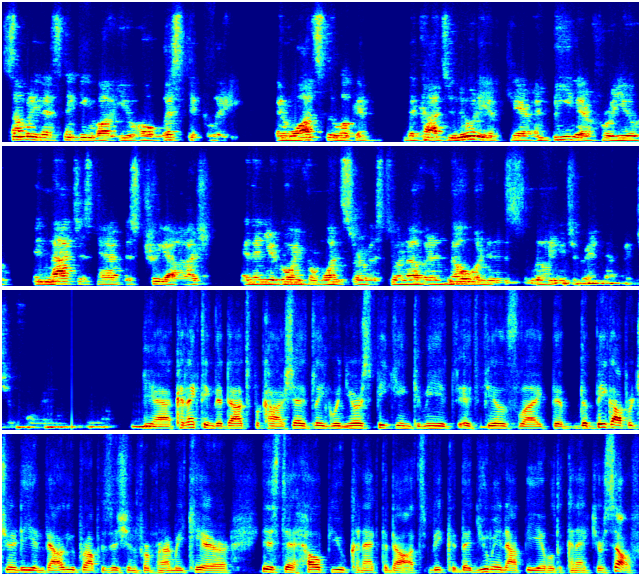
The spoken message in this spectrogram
somebody that's thinking about you holistically and wants to look at the continuity of care and be there for you, and not just have this triage and then you're going from one service to another, and no one is really integrating that picture for you. Yeah, connecting the dots, Prakash. I think when you're speaking to me, it, it feels like the, the big opportunity and value proposition for primary care is to help you connect the dots because, that you may not be able to connect yourself,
